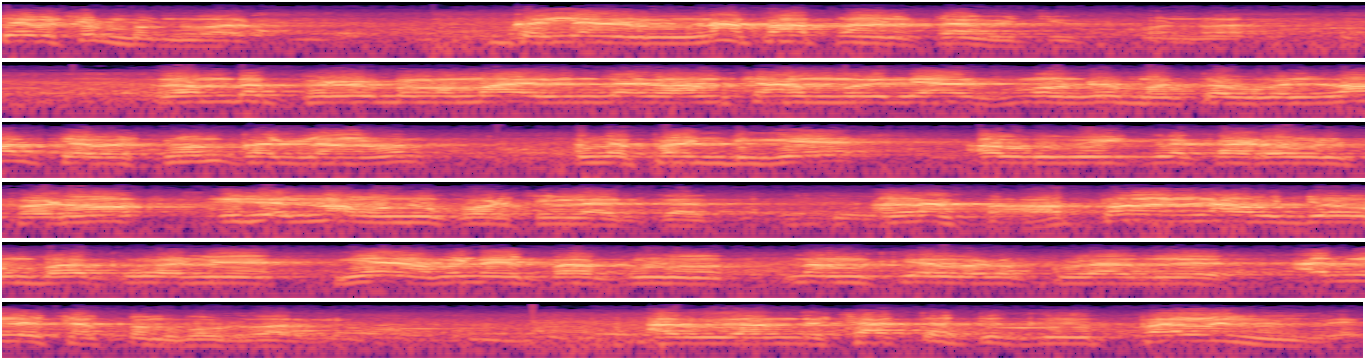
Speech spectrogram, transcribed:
தேவசம் பண்ணுவார். கல்யாணம்னா பாப்பானை தான் வச்சு பண்ணுவார். ரொம்ப பிரபலமா இருந்த ராமசாமி முதலியார் போன்ற மற்றவங்கெல்லாம் தேவசம் கல்யாணம் அந்த பண்டிகை அவங்க வீட்டுல கடவுள் படம் இதெல்லாம் ஒண்ணும் குறைச்சலா இருக்காது. ஆனா பாப்பா எல்லாம் உத்தியோகம் பார்க்கறானே ஏன் அவனை பார்க்கணும்? நமக்கே வரக்கூடாது. அதுல சத்தம் போடுவாங்க அது அந்த சத்தத்துக்கு பலன் இல்லை.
